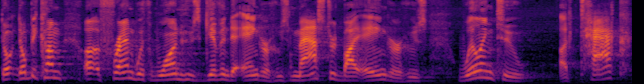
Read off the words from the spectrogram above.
Don't, don't become a friend with one who's given to anger, who's mastered by anger, who's willing to attack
